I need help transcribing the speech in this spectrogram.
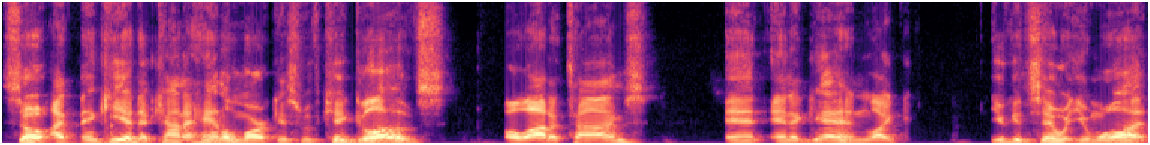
So I think he had to kind of handle Marcus with kid gloves a lot of times. And and again, like you could say what you want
